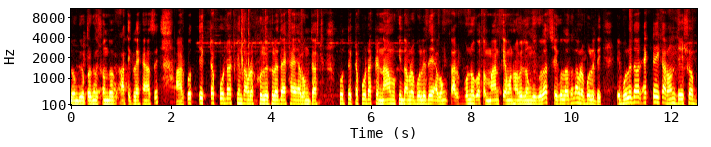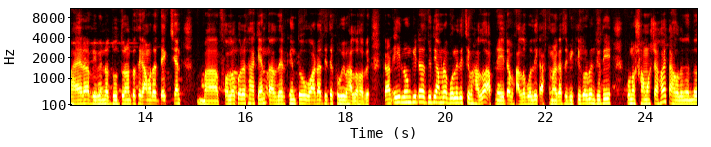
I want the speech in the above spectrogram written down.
লুঙ্গির উপর কিন্তু সুন্দর আতিক লেখা আছে। আর প্রত্যেকটা প্রোডাক্ট কিন্তু আমরা খুলে খুলে দেখাই এবং জাস্ট প্রত্যেকটা প্রোডাক্টের নামও কিন্তু আমরা বলে দিই এবং তার গুণগত মান কেমন হবে লুঙ্গিগুলো, সেগুলো কিন্তু আমরা বলে দিই। এই বলে দেওয়ার একটাই কারণ, যেসব ভাইয়েরা বিভিন্ন দূর দূরান্ত থেকে আমাদের দেখছেন বা ফলো করে থাকেন, তাদের কিন্তু অর্ডার দিতে খুবই ভালো হবে। কারণ এই লুঙ্গিটা যদি আমরা বলে দিচ্ছি ভালো, আপনি এটা ভালো বলেই কাস্টমার কাছে বিক্রি করবেন। যদি কোনো সমস্যা হয়, তাহলে কিন্তু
